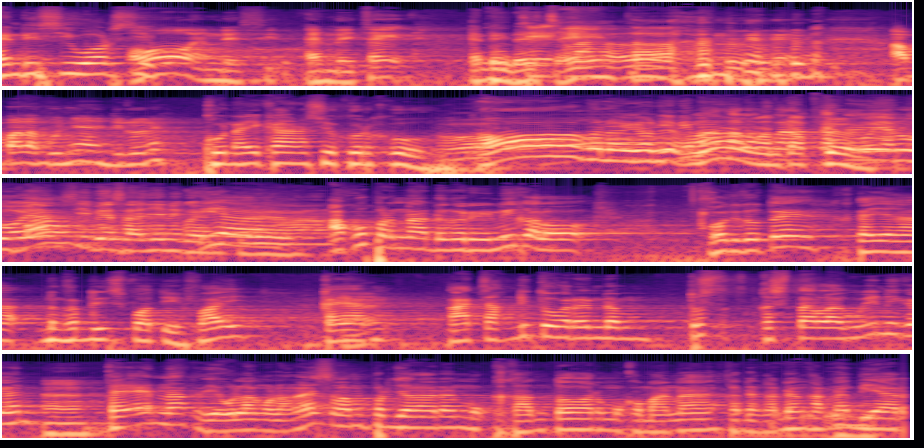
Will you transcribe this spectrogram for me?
NDC worship. Oh NDC NDC. NDC, NDC. lah. eh. apa lagunya judulnya? Kunaikan syukurku. Oh, kenal Ini mah kalau mantap perangkat tuh. Goyang-goyang rumah, sih biasanya nih goyang. Iya, aku pernah denger ini kalau waktu itu teh kayak denger di Spotify kayak ngacak gitu random terus ke setel lagu ini kan Eh. kayak enak ya ulang-ulang aja selama perjalanan mau ke kantor mau ke mana kadang-kadang karena biar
